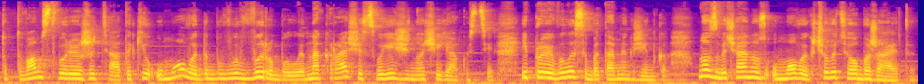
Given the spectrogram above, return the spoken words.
Тобто вам створює життя такі умови, де б ви виробили на кращі свої жіночі якості і проявили себе там як жінка. Ну, звичайно, з умови, якщо ви цього бажаєте.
